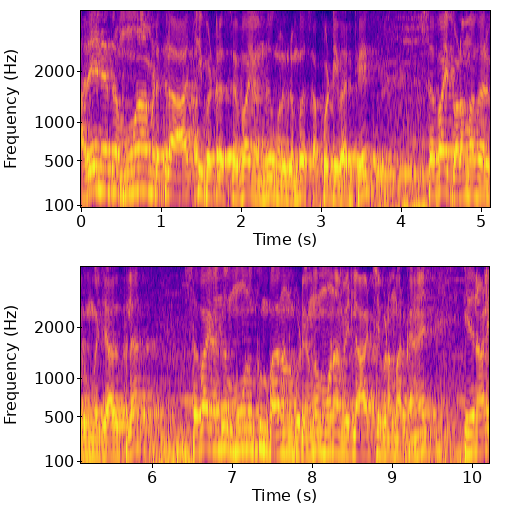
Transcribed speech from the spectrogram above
அதே நேரத்தில் மூணாம் இடத்துல ஆட்சி பெற்ற செவ்வாய் வந்து உங்களுக்கு ரொம்ப சப்போர்ட்டிவாக இருக்குது செவ்வாய் பலமாக தான் இருக்குது உங்கள் ஜாதகத்தில் செவ்வாய் வந்து மூணுக்கும் பதினொன்று கூடியவங்க மூணாம் வீட்டில் ஆட்சி பலமாக இருக்காங்க. இதனால்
